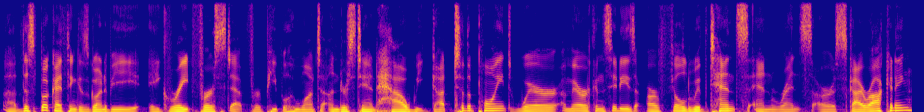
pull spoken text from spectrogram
Uh, this book, I think, is going to be a great first step for people who want to understand how we got to the point where American cities are filled with tents and rents are skyrocketing.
